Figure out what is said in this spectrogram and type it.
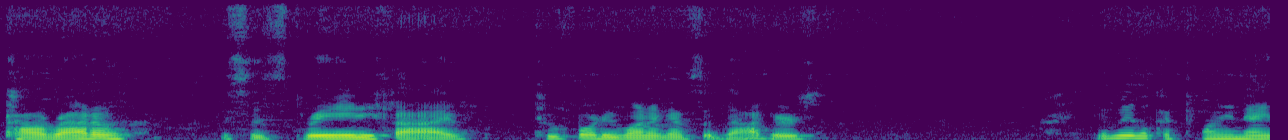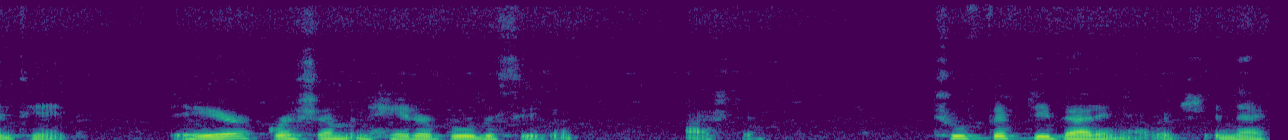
Colorado. This is 385, 241 against the Dodgers. Then we look at 2019. The year Grisham and Hader blew the season last year. 250 batting average in that,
